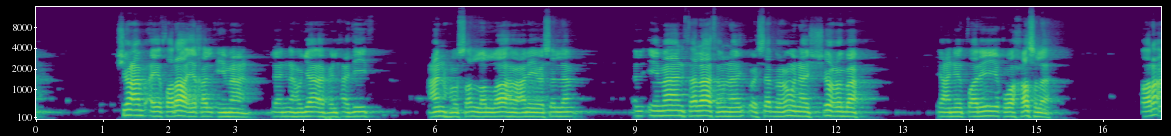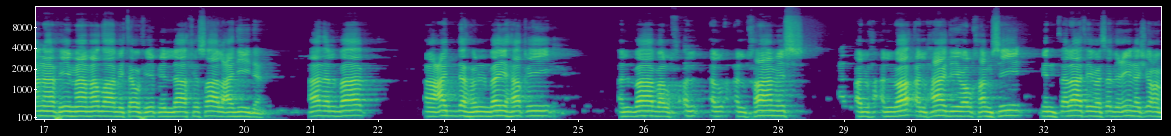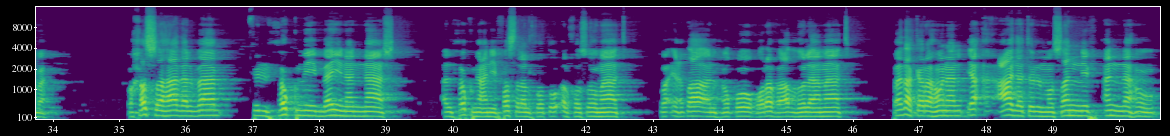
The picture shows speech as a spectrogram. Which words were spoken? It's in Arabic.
شعب أي طرائق الإيمان لأنه جاء في الحديث عنه صلى الله عليه وسلم الإيمان ثلاث وسبعون شعبة يعني طريق وخصلة. قرأنا فيما مضى بتوفيق الله خصال عديدة. هذا الباب أعده البيهقي الباب الخامس الحادي والخمسين من ثلاث وسبعين شعبة. وخص هذا الباب في الحكم بين الناس. الحكم يعني فصل الخصومات وإعطاء الحقوق ورفع الظلامات. فذكر هنا عادة المصنف أنه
